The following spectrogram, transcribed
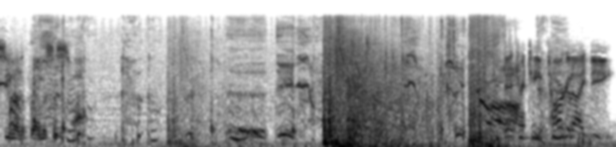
Suspects seen on the premises. Entry team, target ID.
